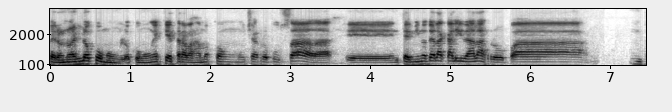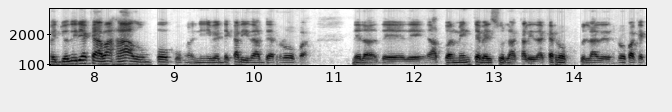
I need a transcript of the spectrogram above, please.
pero no es lo común. Lo común es que trabajamos con mucha ropa usada. Eh, en términos de la calidad, la ropa pues yo diría que ha bajado un poco el nivel de calidad de ropa de, la, de, de actualmente versus la calidad que ropa, de ropa que,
